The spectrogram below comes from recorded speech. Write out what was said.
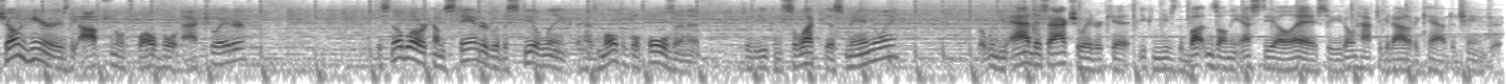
Shown here is the optional 12 volt actuator the snowblower comes standard with a steel link that has multiple holes in it so that you can select this manually, but when you add this actuator kit, you can use the buttons on the SDLA so you don't have to get out of the cab to change it.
